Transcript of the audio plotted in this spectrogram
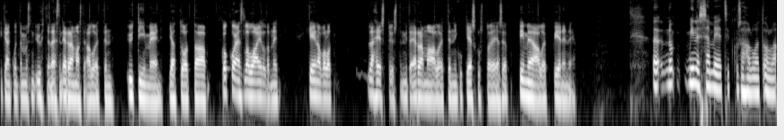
ikään kuin tämmöisten yhtenäisten erämaisten alueiden ytimeen. Ja tuota, koko ajan sillä lailla ne keinovalot lähestyy sitten niitä erämaa-alueiden niin keskustoja ja se pimeä alue pienenee. No minne sä meet sitten, kun sä haluat olla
